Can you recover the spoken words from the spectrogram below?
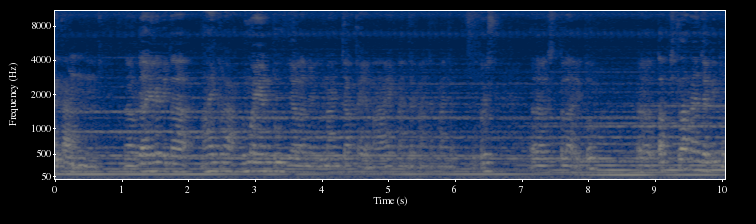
kita. Mm-mm. Nah udah akhirnya kita naik lah lumayan tuh jalannya. Itu nanjak kayak naik nanjak nanjak nanjak terus eh, setelah itu eh, tapi setelah nanjak itu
